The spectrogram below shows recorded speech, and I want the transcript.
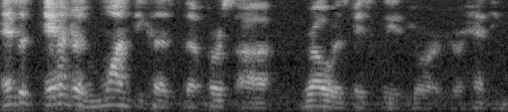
and it says 801 because the first uh, row is basically your, your heading,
